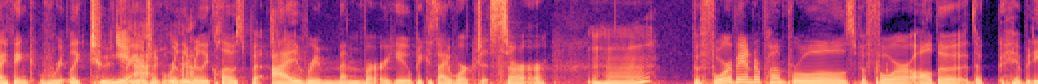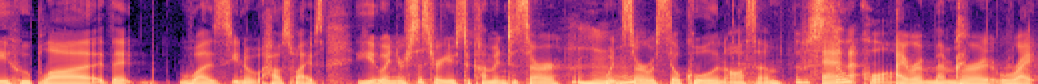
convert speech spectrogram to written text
I think re- like two to three Yeah, years, like really, yeah. really close. But I remember you because I worked at SUR mm-hmm. before Vanderpump Rules, before all the the hibbity hoopla that was, you know, Housewives. You and your sister used to come into SUR mm-hmm. when SUR was still cool and awesome. It was so cool. I remember, right?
